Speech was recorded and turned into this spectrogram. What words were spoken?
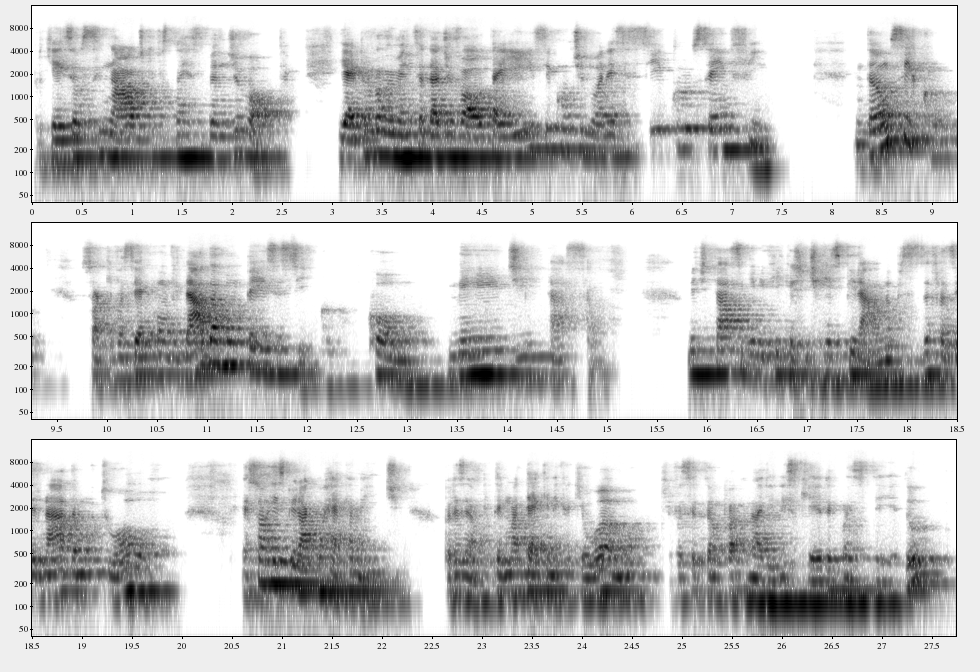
porque esse é o sinal de que você está recebendo de volta. E aí provavelmente você dá de volta aí e se continua nesse ciclo sem fim. Então é um ciclo, só que você é convidado a romper esse ciclo. Como? Meditação. Meditar significa a gente respirar, não precisa fazer nada muito, é só respirar corretamente. Por exemplo, tem uma técnica que eu amo, que você tampa a narina esquerda com esse dedo,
